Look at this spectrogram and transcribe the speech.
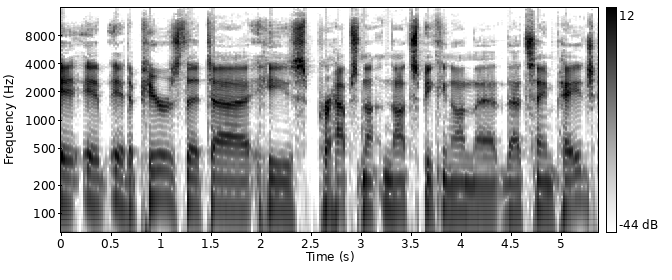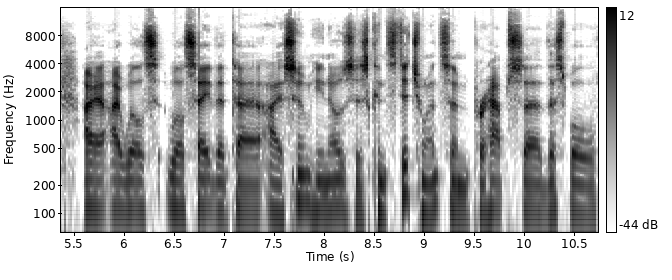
it, it, it, appears that uh, he's perhaps not, not speaking on that, that same page. I, I will will say that uh, I assume he knows his constituents, and perhaps uh, this will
